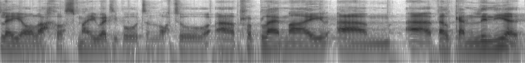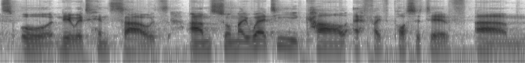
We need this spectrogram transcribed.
lleol achos mae wedi bod yn lot o uh, problemau um, uh, fel ganlyniad o newid hinsawdd. Um, so mae wedi cael effaith positif um,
